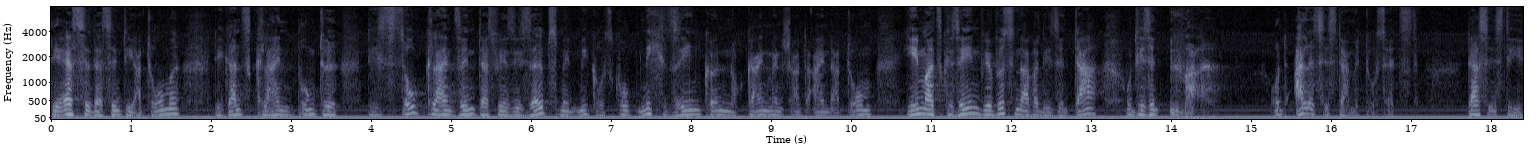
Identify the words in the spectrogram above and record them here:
Die erste, das sind die Atome, die ganz kleinen Punkte, die so klein sind, dass wir sie selbst mit Mikroskop nicht sehen können. Noch kein Mensch hat ein Atom jemals gesehen. Wir wissen aber, die sind da und die sind überall. Und alles ist damit durchsetzt. Das ist die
